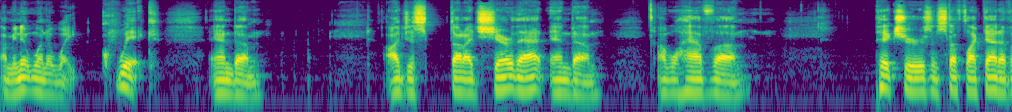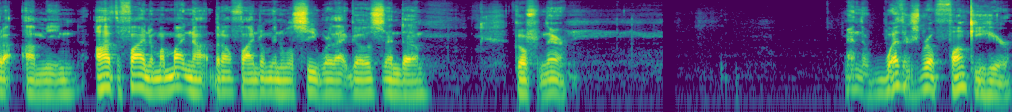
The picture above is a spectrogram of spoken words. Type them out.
I mean, it went away quick. And um, I just thought I'd share that, and um, I will have uh, pictures and stuff like that of it. I mean, I'll have to find them. I might not, but I'll find them, and we'll see where that goes and um, go from there. Man, the weather's real funky here.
